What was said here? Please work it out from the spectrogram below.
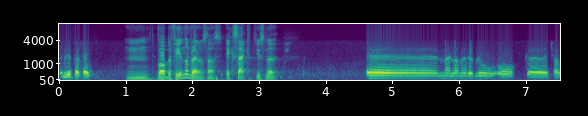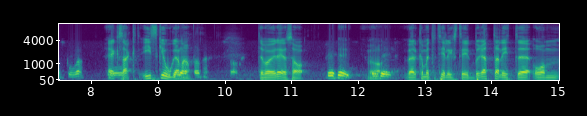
det blir perfekt. Mm. Var befinner du dig någonstans exakt just nu? Eh, mellan Örebro och eh, Karlskoga. Exakt, i skogarna. Det var ju det jag sa. Precis. Ja. Välkommen till tilläggstid. Berätta lite om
